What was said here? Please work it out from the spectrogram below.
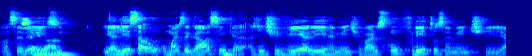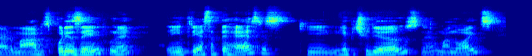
Nossa, você Sei vê lá. isso. E ali, o mais legal, assim, que a gente via ali realmente vários conflitos realmente armados, por exemplo, né, entre extraterrestres, que reptilianos, né, humanoides,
